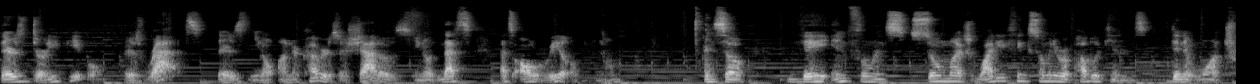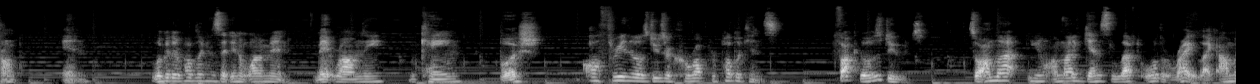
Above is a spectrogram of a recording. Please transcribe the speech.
there's dirty people. There's rats. There's you know undercovers. There's shadows you know that's that's all real you know. And so they influence so much. Why do you think so many republicans didn't want trump in? Look at the republicans that didn't want him in. Mitt romney mccain bush. All three of those dudes are corrupt republicans. Fuck those dudes so i'm not you know i'm not against the left or the right like i'm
